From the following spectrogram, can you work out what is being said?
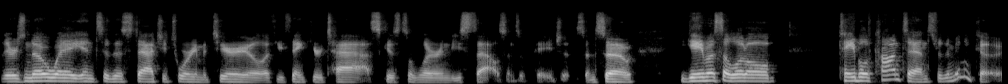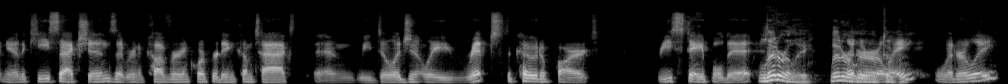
There's no way into the statutory material if you think your task is to learn these thousands of pages. And so he gave us a little table of contents for the mini code, you know, the key sections that we're going to cover in corporate income tax. And we diligently ripped the code apart, restapled it. Literally, literally, literally, literally.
